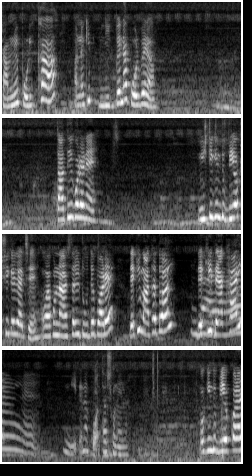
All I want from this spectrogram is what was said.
সামনে পরীক্ষা আর নাকি লিখবে না পড়বে না। তাড়াতাড়ি করে নে। মিষ্টি কিন্তু বিয়োগ শিখে গেছে। ও এখন নার্সারি টুতে পড়ে। দেখি মাথা তোল। দেখি দেখাই। মেয়েটা না কথা শোনে না। ও কিন্তু বিয়োগ করা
